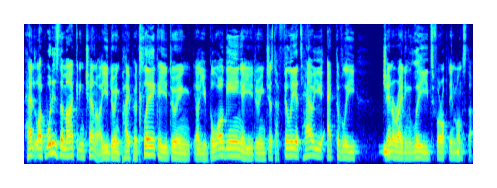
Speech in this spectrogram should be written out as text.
how, like what is the marketing channel are you doing pay per click are you doing are you blogging are you doing just affiliates how are you actively generating leads for opt-in monster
